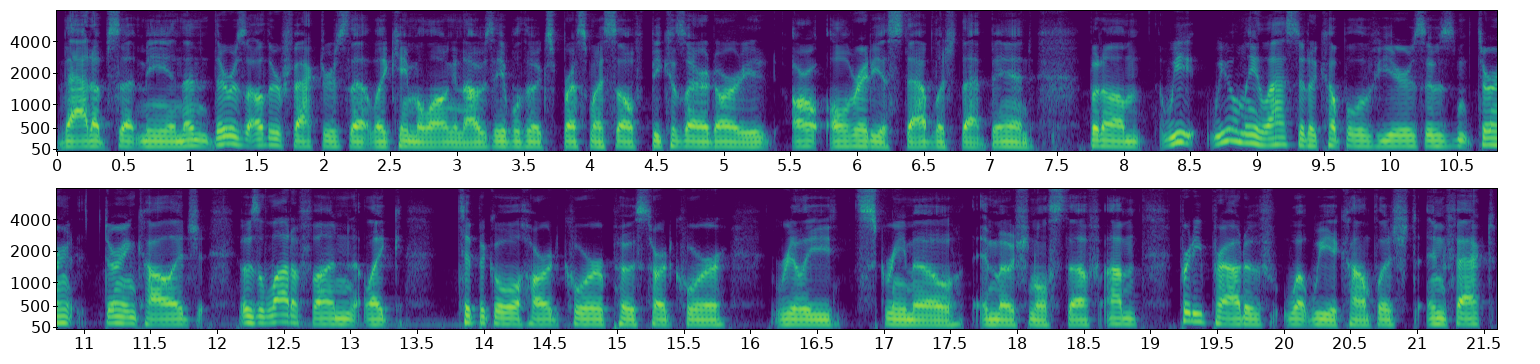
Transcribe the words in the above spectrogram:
that upset me. And then there was other factors that like came came along and I was able to express myself because I had already already established that band. But um, we we only lasted a couple of years. It was during during college. It was a lot of fun, like typical hardcore, post-hardcore, really screamo, emotional stuff. I'm pretty proud of what we accomplished. In fact,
